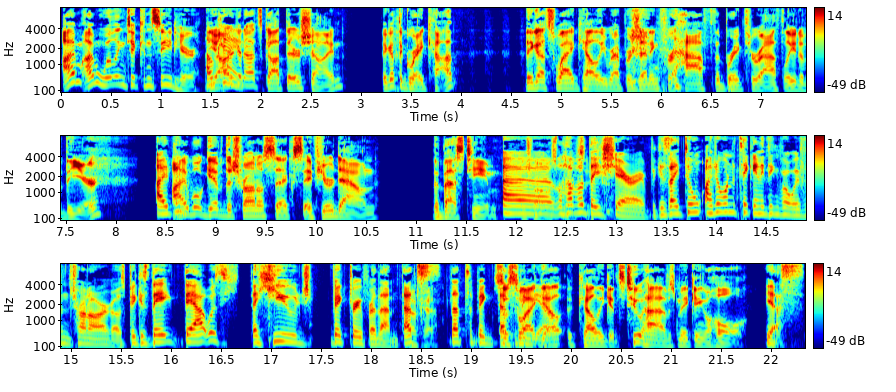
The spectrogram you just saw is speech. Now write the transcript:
I'm I'm willing to concede here. The Okay. Argonauts got their shine. They got the Grey Cup. They got Swag Kelly representing for half the breakthrough athlete of the year. I think I will give the Toronto Six, if you're down, the best team. in Uh, Toronto how about they share it? Because I don't, I don't want to take anything away from the Toronto Argos because they that was a huge victory for them. That's Okay. that's a big. So That's big Swag. Gal- Kelly gets two halves, making a whole. Yes,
